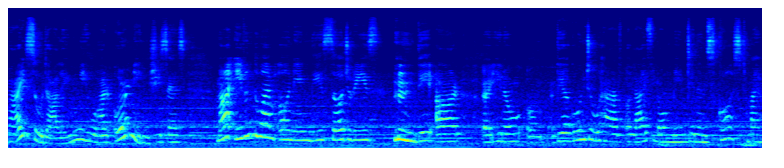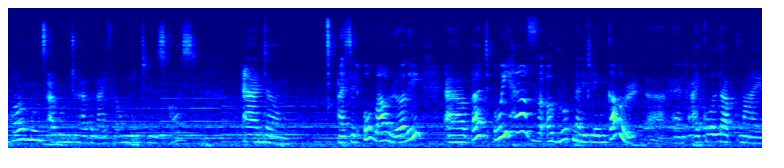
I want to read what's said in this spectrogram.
Why so, darling? You are earning. She says, Ma, even though I'm earning these surgeries, they are, uh, you know, um, they are going to have a lifelong maintenance cost. My hormones are going to have a lifelong maintenance cost. And um, I said, Oh, wow, really? Uh, but we have a group mediclaim cover. Uh, and I called up my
